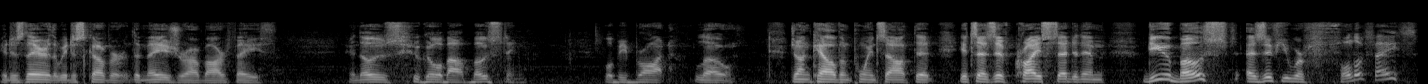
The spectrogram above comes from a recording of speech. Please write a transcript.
It is there that we discover the measure of our faith. And those who go about boasting will be brought low. John Calvin points out that it's as if Christ said to them, Do you boast as if you were full of faith?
